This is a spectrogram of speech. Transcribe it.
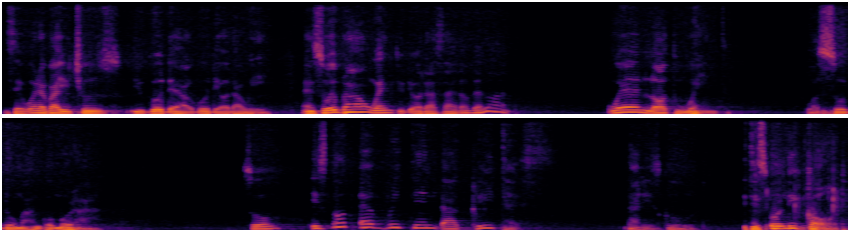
He said, Whatever you choose, you go there, I'll go the other way. And so Abraham went to the other side of the land. Where Lot went was Sodom and Gomorrah. So it's not everything that glitters that is good. It is only God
